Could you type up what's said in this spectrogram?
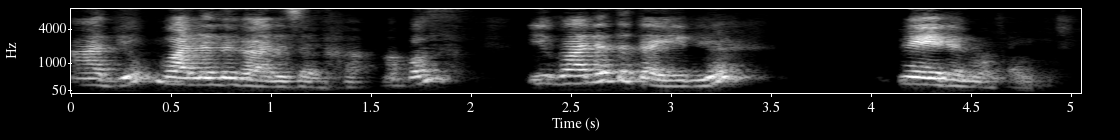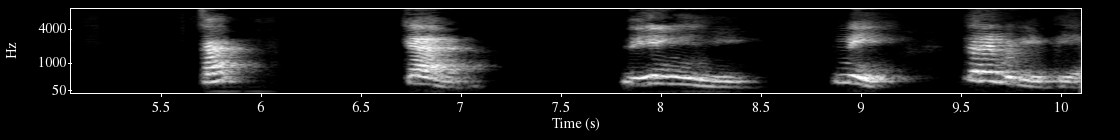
ആദ്യം വലത് കാൽ അപ്പം ഈ വലത് കയ്യിൽ നേരെ നോക്കണം ക, നീ ഇത്ര പിടിക്കുക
